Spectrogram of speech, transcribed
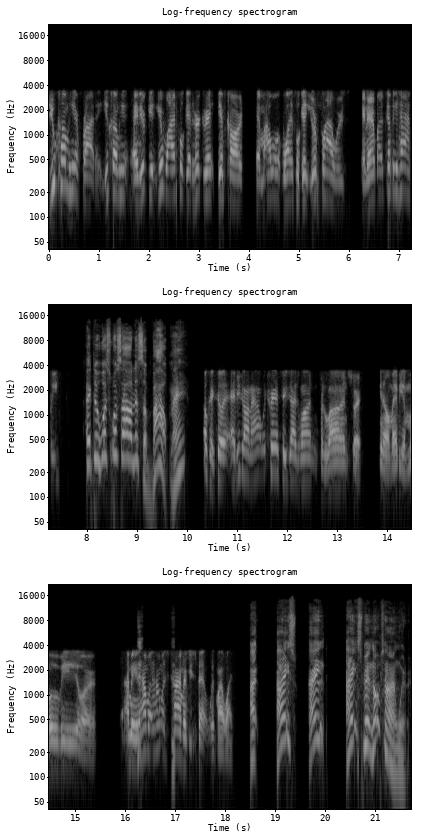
You come here Friday. You come here, and your your wife will get her great gift card, and my wife will get your flowers, and everybody's gonna be happy. Hey, dude, what's what's all this about, man? Okay, so have you gone out with Trish? Or you guys want for lunch, or you know maybe a movie, or I mean, how much how much time have you spent with my wife? I I ain't I ain't I ain't spent no time with her.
